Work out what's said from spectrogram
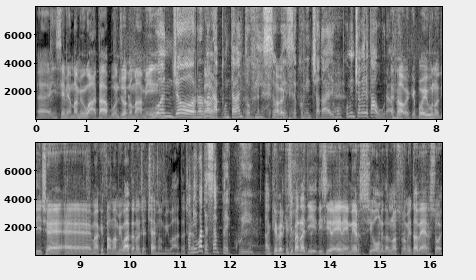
eh, insieme a Mami Wata. Buongiorno Mami. Buongiorno, ormai no. è un appuntamento fisso no, questo, ho cominciato a, comincio a avere paura. Eh, no, perché poi uno dice, eh, ma che fa, Mami Wata non c'è? C'è Mami Wata. Certo. Mami Wata è sempre qui. Anche perché si parla di, di sirene, immersione dal nostro metaverso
